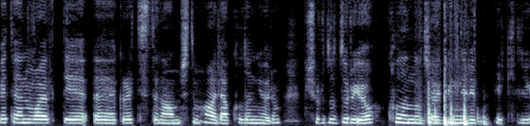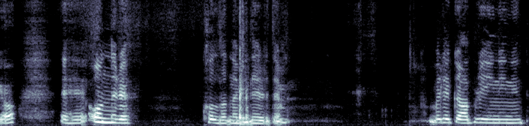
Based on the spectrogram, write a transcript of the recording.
Wet n Wild diye e, gratisten almıştım. Hala kullanıyorum. Şurada duruyor. Kullanılacağı günleri bekliyor. E, onları kullanabilirdim. Böyle Gabrielli'nin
